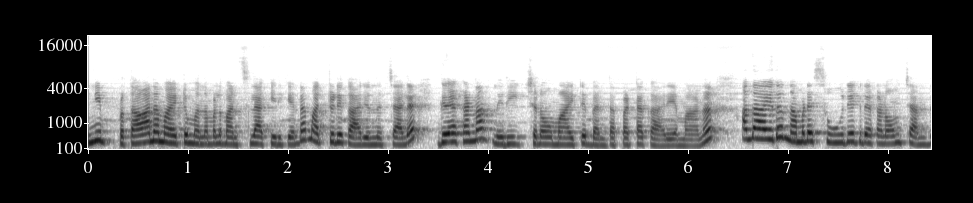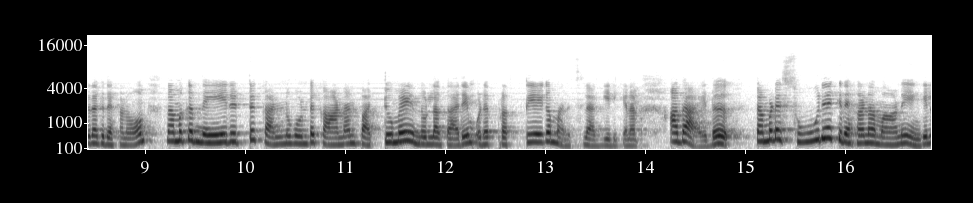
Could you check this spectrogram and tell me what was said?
ഇനി പ്രധാനമായിട്ടും നമ്മൾ മനസ്സിലാക്കിയിരിക്കേണ്ട മറ്റൊരു കാര്യം എന്ന് വെച്ചാൽ ഗ്രഹണ നിരീക്ഷണവുമായിട്ട് ബന്ധപ്പെട്ട കാര്യമാണ്. അതായത് നമ്മുടെ സൂര്യഗ്രഹണവും ചന്ദ്രഗ്രഹണവും നമുക്ക് നേരിട്ട് കണ്ണുകൊണ്ട് കാണാൻ പറ്റുമേ എന്നുള്ള കാര്യം ഇവിടെ പ്രത്യേകം മനസ്സിലാക്കിയിരിക്കണം. അതായത് നമ്മുടെ സൂര്യഗ്രഹണമാണ് എങ്കിൽ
